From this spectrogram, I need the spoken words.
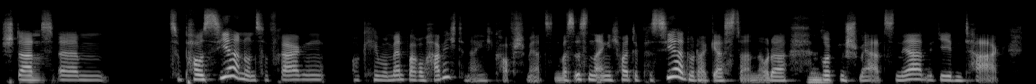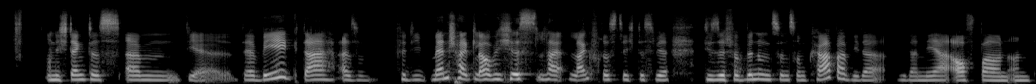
statt mhm. ähm, zu pausieren und zu fragen, okay, Moment, warum habe ich denn eigentlich Kopfschmerzen? Was ist denn eigentlich heute passiert oder gestern oder mhm. Rückenschmerzen, ja, jeden Tag? Und ich denke, dass ähm, die, der Weg da, also für die Menschheit, glaube ich, ist la langfristig, dass wir diese Verbindung zu unserem Körper wieder, wieder näher aufbauen und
